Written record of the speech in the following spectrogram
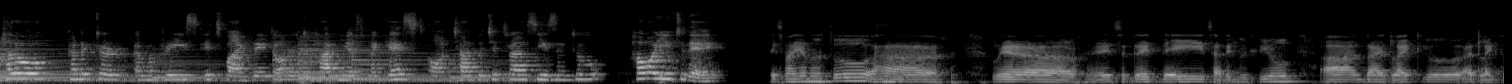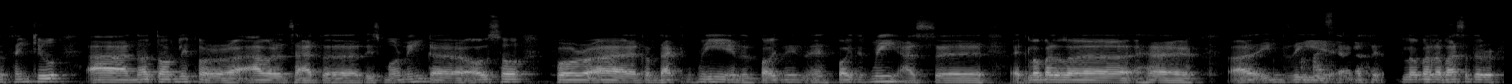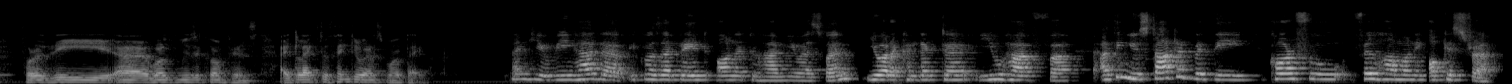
Hello, conductor Emma Priest. It's my great honor to have you as my guest on Chat with Chitra season two. How are you today? It's my honor too. Uh, we're, uh, it's a great day chatting with you, and I'd like you. I'd like to thank you uh, not only for our chat uh, this morning, uh, also for uh, conducting me and appointing, appointing me as uh, a global uh, uh, uh, in the Ambassador. uh, global ambassador for the uh, World Music Conference. I'd like to thank you once more time. Thank you. We had a, it was a great honor to have you as well. You are a conductor. You have, uh, I think you started with the Corfu Philharmonic Orchestra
